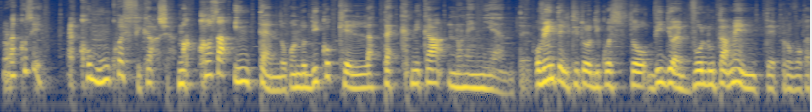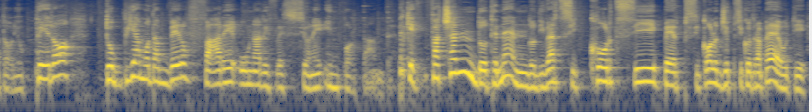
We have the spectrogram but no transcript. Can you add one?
non è così è comunque efficace. Ma cosa intendo quando dico che la tecnica non è niente? Ovviamente il titolo di questo video è volutamente provocatorio, però dobbiamo davvero fare una riflessione importante. Perché facendo, tenendo diversi corsi per psicologi e psicoterapeuti,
